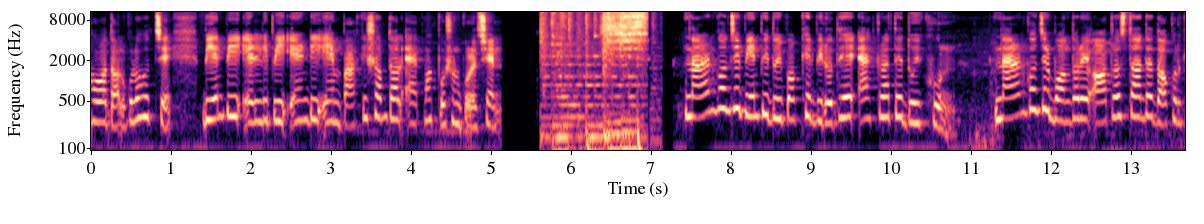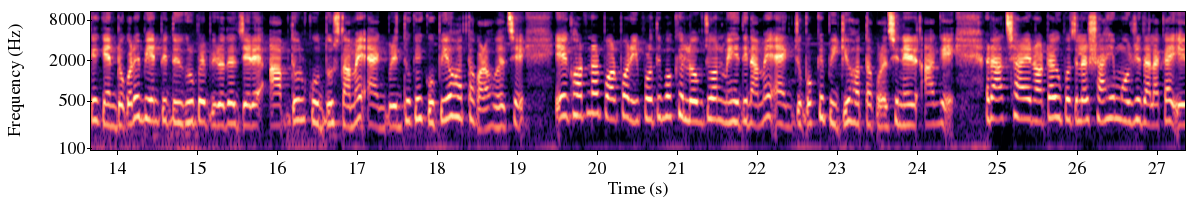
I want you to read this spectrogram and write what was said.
হওয়া দলগুলো হচ্ছে বিএনপি, এলডিপি, এনডিএম বাকি সব দল একমত পোষণ করেছেন। নারায়ণগঞ্জে বিএনপি দুই পক্ষের বিরুদ্ধে এক রাতে দুই খুন। নারায়ণগঞ্জের বন্দরে অটো স্ট্যান্ডের দখলকে কেন্দ্র করে বিএনপি দুই গ্রুপের বিরোধের জেরে আব্দুল কুদ্দুস নামে এক বৃদ্ধকে কুপিয়ে হত্যা করা হয়েছে। এ ঘটনার পরপরই প্রতিপক্ষের লোকজন মেহেদি নামে এক যুবককে পিটিয়ে হত্যা করেছেন। এর আগে রাত সাড়ে নটায় উপজেলার শাহী মসজিদ এলাকায় এই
